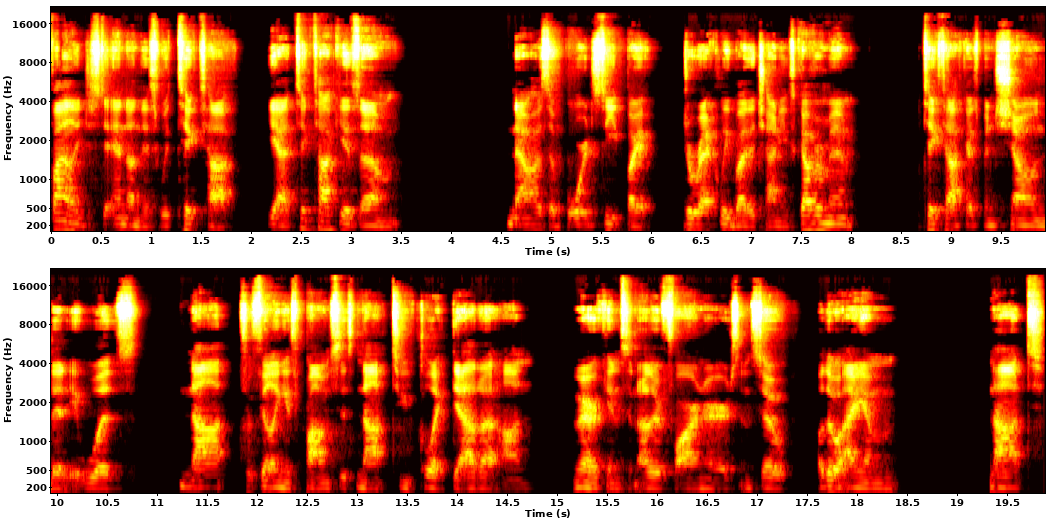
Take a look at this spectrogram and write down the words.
Finally, just to end on this with TikTok. Yeah, TikTok is um now has a board seat by directly by the Chinese government. TikTok has been shown that it was not fulfilling its promises not to collect data on Americans and other foreigners. And so, although I am not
